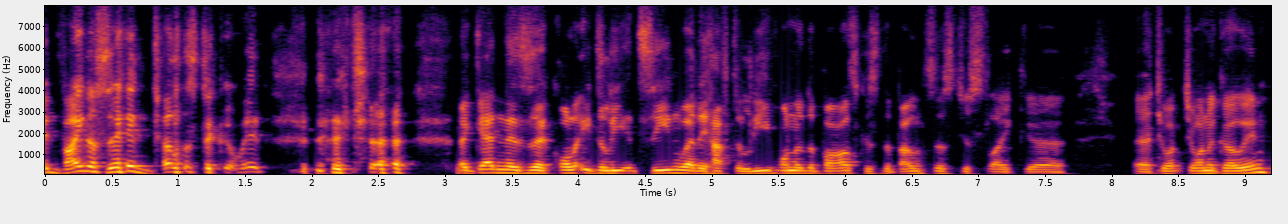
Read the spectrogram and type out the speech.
"Invite us in, tell us to come in." and, uh, again, there's a quality deleted scene where they have to leave one of the bars because the bouncers just like. Uh, uh, do, you want, do you want to go in?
